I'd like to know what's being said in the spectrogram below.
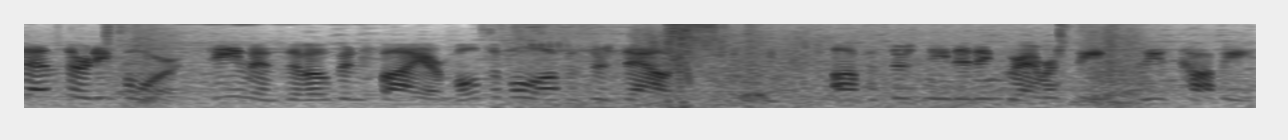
1034. Demons have opened fire. Multiple officers down. Officers needed in Gramercy. Please copy.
